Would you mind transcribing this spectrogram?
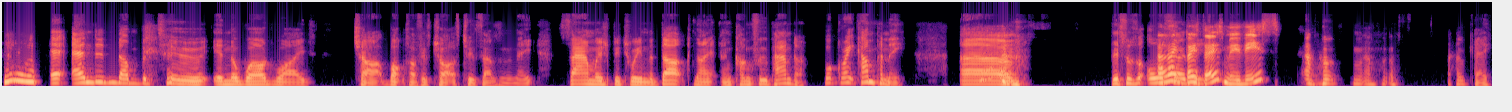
it ended number two in the worldwide chart, box office chart of 2008, sandwiched between The Dark Knight and Kung Fu Panda. What great company! Um, this was also I like both the- those movies. okay,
